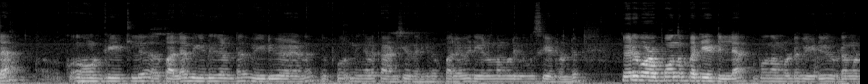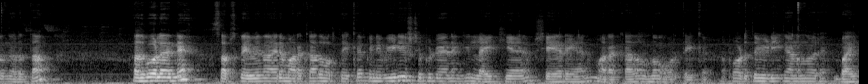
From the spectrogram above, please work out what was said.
കോൺക്രീറ്റിൽ അത് പല വീടുകളുടെ വീഡിയോ ആണ് ഇപ്പോൾ നിങ്ങൾ കാണിച്ചു തന്നിരിക്കുന്നത്. പല വീടുകളും നമ്മൾ യൂസ് ചെയ്തിട്ടുണ്ട്. ഇതൊരു കുഴപ്പമൊന്നും പറ്റിയിട്ടില്ല. അപ്പോൾ നമ്മളുടെ വീഡിയോ ഇവിടെ കൂടെ നിർത്താം. അതുപോലെ തന്നെ സബ്സ്ക്രൈബ് ചെയ്യുന്ന കാര്യം മറക്കാതെ ഓർത്തേക്കുക പിന്നെ വീഡിയോ ഇഷ്ടപ്പെടുകയാണെങ്കിൽ ലൈക്ക് ചെയ്യാനും ഷെയർ ചെയ്യാനും മറക്കാതെ ഒന്ന് ഓർത്തേക്കുക അപ്പോൾ അടുത്ത വീഡിയോ കാണുന്നവരെ ബൈ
